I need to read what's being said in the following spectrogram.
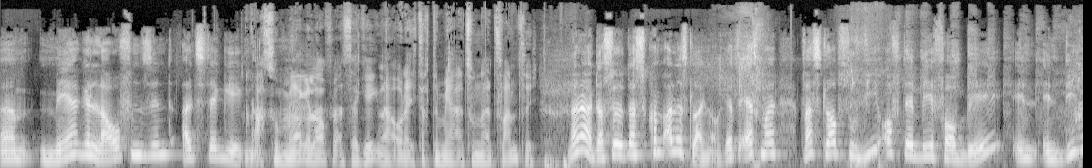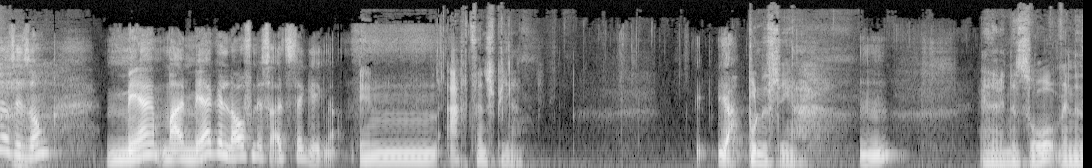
ähm, mehr gelaufen sind als der Gegner? Ach so, mehr gelaufen als der Gegner. Oder ich dachte mehr als 120. Nein, nein, das, das kommt alles gleich noch. Jetzt erstmal, was glaubst du, wie oft der BVB in, in dieser Saison mehr, mal mehr gelaufen ist als der Gegner? In 18 Spielen. Ja, Bundesliga. Also wenn du so, wenn du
